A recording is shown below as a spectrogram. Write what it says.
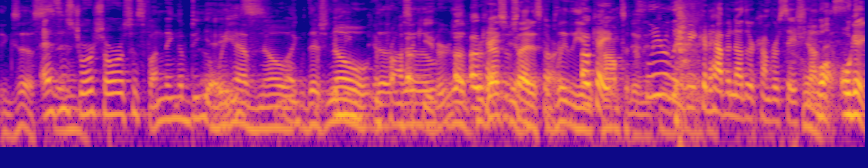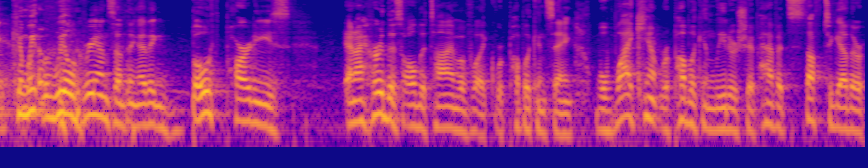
exists. as is George Soros' funding of DAs. we have no, like, there's no, mean, the, and the- prosecutors. the Okay. progressive Yeah, side is sorry. completely Okay, incompetent. at clearly we could have another conversation on Well, this. okay, can we, we'll agree on something. I think both parties, and I heard this all the time of like Republicans saying, well, why can't Republican leadership have its stuff together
